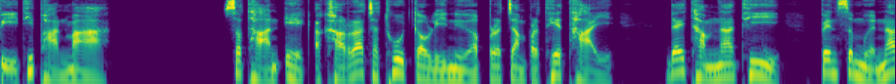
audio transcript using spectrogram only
ปีที่ผ่านมา สถานเอกอัครราชทูตเกาหลีเหนือประจำประเทศไทย ได้ทำหน้าที่เป็นเสมือนหน้า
